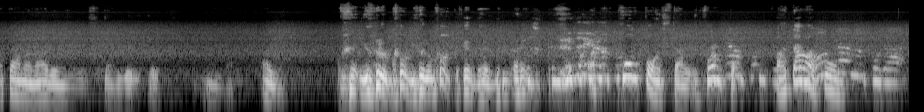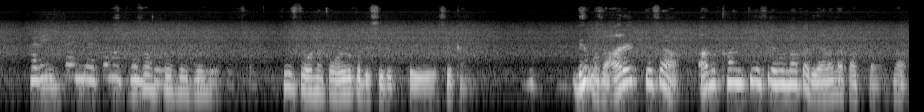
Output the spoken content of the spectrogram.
頭なるのをしてあげると、なんか、あるよ。これ喜ぶ、喜ぶって言うんだよね。ポンポンしてあげる。ポンポン。頭ポン女の子が彼氏さんに頭ポンポンそうそう？そうそうそうなんかお喜びするっていう世界。でもさ、あれってさ、あの関係性の中でやらなかったらさ、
